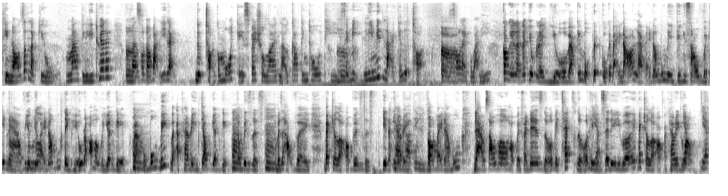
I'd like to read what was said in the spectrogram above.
thì nó rất là kiểu mang tính lý thuyết ấy Ừ. và sau đó bạn ấy lại được chọn có mỗi cái specialize là accounting thôi thì Ừ. sẽ bị limit lại cái lựa chọn Ờ. sau này của bạn ấy có nghĩa là nói chung là dựa vào cái mục đích của cái bạn đó là bạn đó muốn đi chuyên sâu về cái nào ví dụ Đúng như rồi. bạn đó muốn tìm hiểu rõ hơn về doanh nghiệp và Ừ. cũng muốn biết về accounting trong doanh nghiệp Ừ. trong business Ừ. thì mình sẽ học về bachelor of business in accounting, accounting, còn bạn nào muốn đào sâu hơn học về finance nữa về tax nữa thì Yeah. mình sẽ đi với bachelor of accounting đúng yep, không yep.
